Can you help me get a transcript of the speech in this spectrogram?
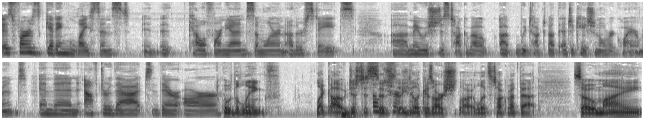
as far as getting licensed in uh, California and similar in other states, uh, maybe we should just talk about. Uh, we talked about the educational requirement, and then after that, there are. Oh, the length. Like oh, just to Oh, because sure, sure. our sh- uh, let's talk about that. So my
